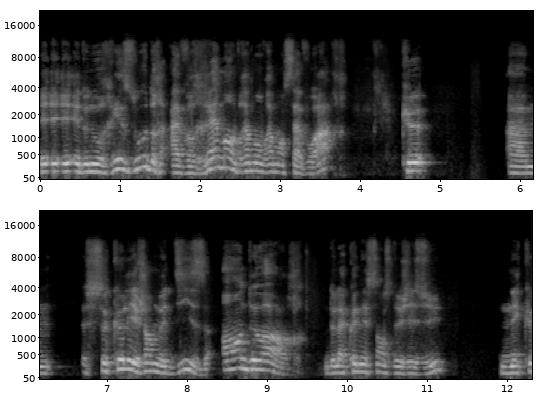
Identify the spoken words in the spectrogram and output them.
Et, de nous résoudre à vraiment, vraiment, vraiment savoir que euh, ce que les gens me disent en dehors de la connaissance de Jésus n'est que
